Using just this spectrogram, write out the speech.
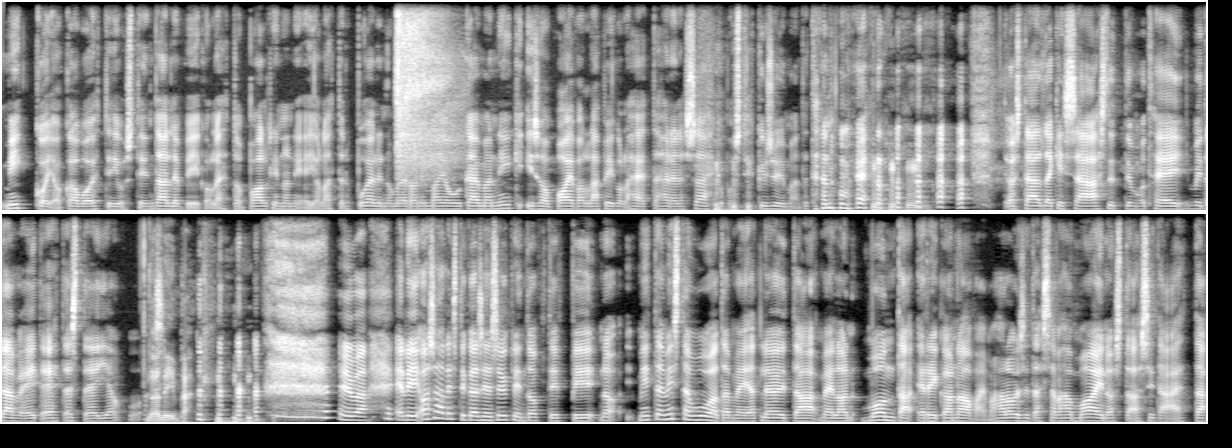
Mikko, joka voitti justiin tälle viikolle tuon palkinnon, niin ei ole laittanut puhelinnumeroa, niin mä joudun käymään niinkin ison vaivan läpi, kun lähettää hänelle sähköpostia kysymään tätä numeroa. Olisi täältäkin säästytty, mutta hei, mitä me ei tehtäisi teidän vuoksi. No niinpä. Hyvä. Eli osallistukaa siihen syklin top tippiin. No, mitä, mistä muualta meidät löytää? Meillä on monta eri kanavaa. ja Mä haluaisin tässä vähän mainostaa sitä, että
